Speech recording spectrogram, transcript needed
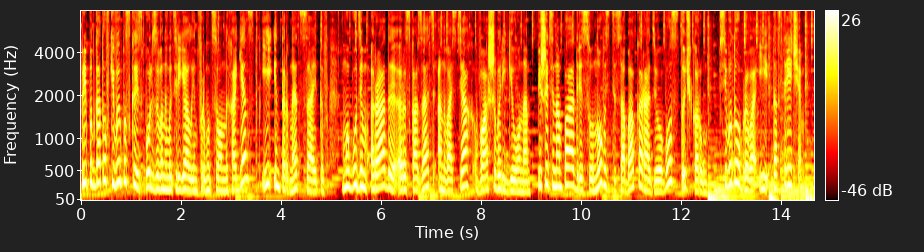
При подготовке выпуска использованы материалы информационных агентств и интернет-сайтов. Мы будем рады рассказать о новостях вашего региона. Пишите нам по адресу новости собака ру. Всего доброго и до встречи!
